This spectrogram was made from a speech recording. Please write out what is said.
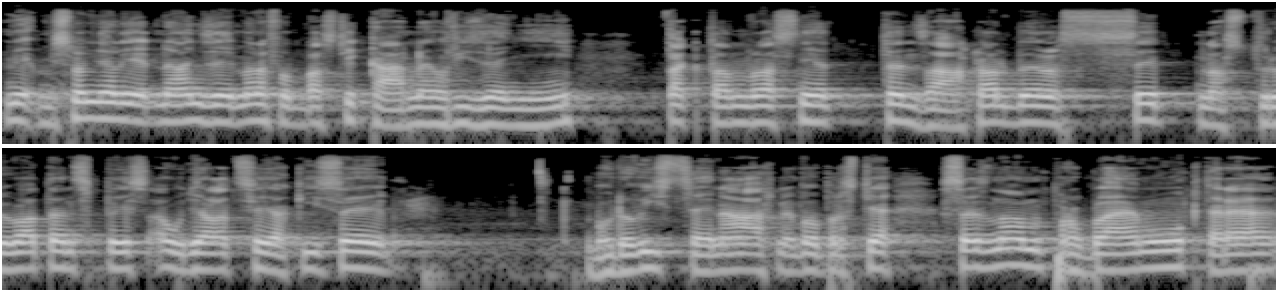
my jsme měli jednání zejména v oblasti kárného řízení, tak tam vlastně ten základ byl si nastudovat ten spis a udělat si jakýsi bodový scénář nebo prostě seznam problémů, které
